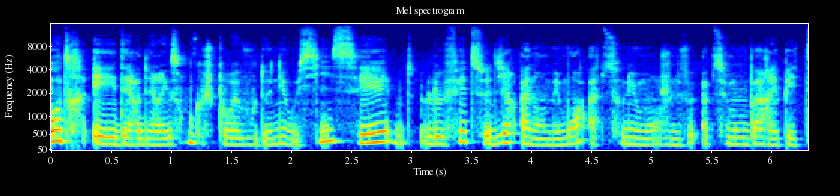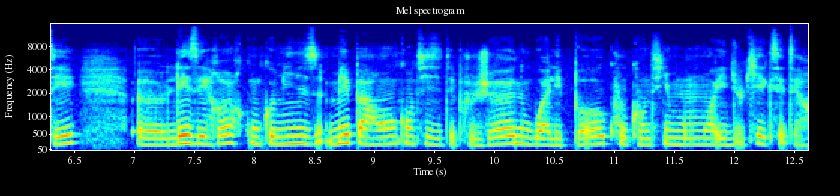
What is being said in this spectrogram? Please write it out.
Autre et dernier exemple que je pourrais vous donner aussi, c'est le fait de se dire ah non mais moi absolument, je ne veux absolument pas répéter euh, les erreurs qu'ont commises mes parents quand ils étaient plus jeunes ou à l'époque ou quand ils m'ont éduqué, etc.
